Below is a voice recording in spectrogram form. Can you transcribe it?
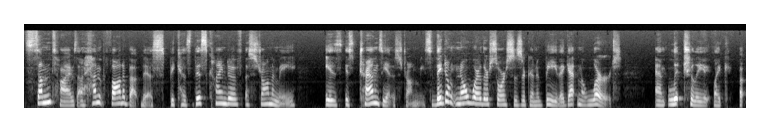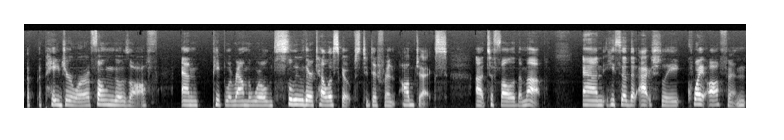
Sometimes, I hadn't thought about this because this kind of astronomy is, is transient astronomy. So they don't know where their sources are going to be. They get an alert and literally like a, a, pager or a phone goes off and people around the world slew their telescopes to different objects uh, to follow them up and he said that actually quite often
